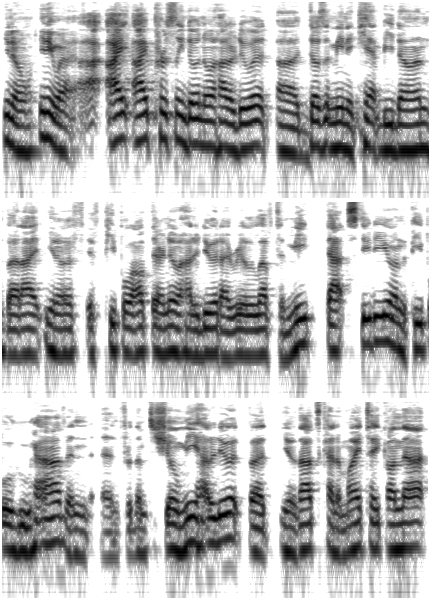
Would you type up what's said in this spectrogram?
you know, anyway, I, I personally don't know how to do it. Uh, doesn't mean it can't be done, but I, you know, if, if people out there know how to do it, I really love to meet that studio and the people who have, and and for them to show me how to do it. But you know, that's kind of my take on that.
